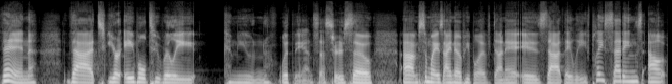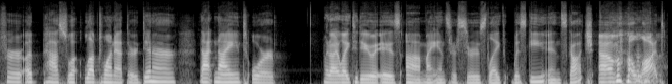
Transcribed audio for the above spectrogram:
thin that you're able to really commune with the ancestors. So, um, some ways I know people have done it is that they leave place settings out for a past loved one at their dinner that night, or what I like to do is um, my ancestors liked whiskey and scotch um, a lot.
